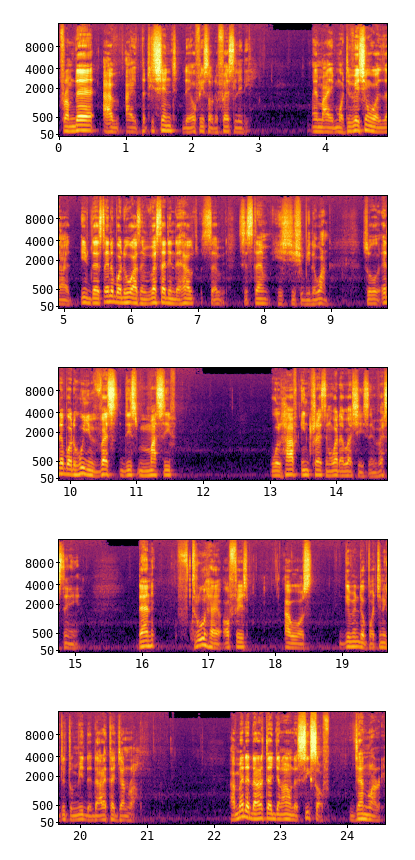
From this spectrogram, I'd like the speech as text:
from there, I, I petitioned the office of the first lady. And my motivation was that if there's anybody who has invested in the health system, he, she should be the one. So anybody who invests this massive will have interest in whatever she's investing in. Then through her office, I was given the opportunity to meet the director general. I met the director general on the 6th of January.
